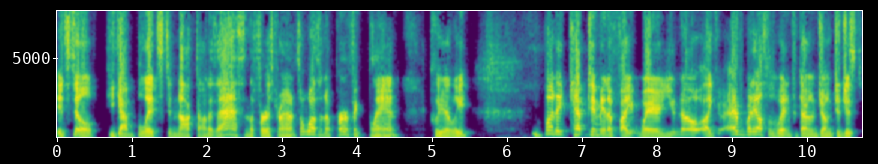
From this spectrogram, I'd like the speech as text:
It's still, he got blitzed and knocked on his ass in the first round. So it wasn't a perfect plan, clearly. But it kept him in a fight where, you know, like everybody else was waiting for Da Un Jung to just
